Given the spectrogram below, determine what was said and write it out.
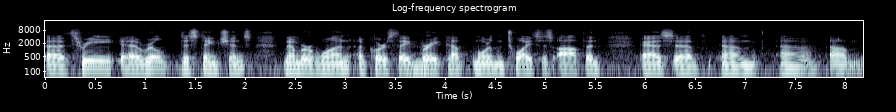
uh, three uh, real distinctions. Number one, of course, they break up more than twice as often as uh, um, uh, um,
